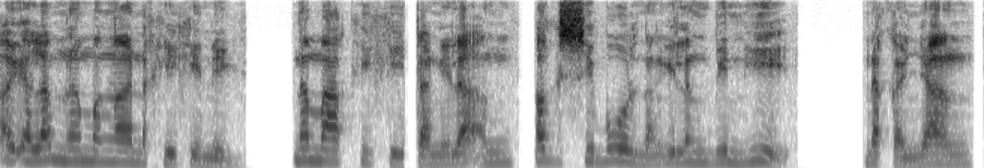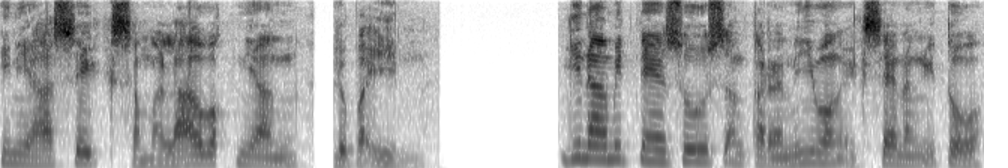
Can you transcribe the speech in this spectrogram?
ay alam ng mga nakikinig na makikita nila ang pagsibol ng ilang binhi na kanyang inihasik sa malawak niyang lupain. Ginamit ni Jesus ang karaniwang eksenang ito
